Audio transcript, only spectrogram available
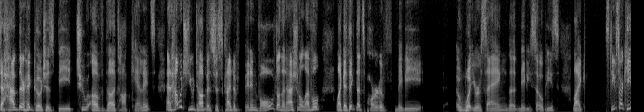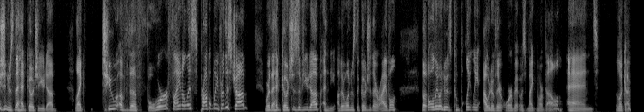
to have their head coaches be two of the top candidates and how much UW has just kind of been involved on the national level. Like I think that's part of maybe what you were saying, the maybe so piece. Like Steve Sarkisian was the head coach at UW. Like two of the four finalists probably for this job were the head coaches of UW, and the other one was the coach of their rival. The only one who was completely out of their orbit was Mike Norvell. And look, I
